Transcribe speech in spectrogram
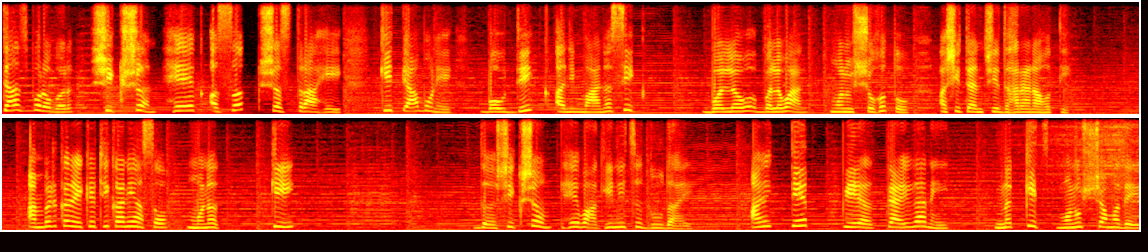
त्याचबरोबर शिक्षण हे एक असं शस्त्र आहे की त्यामुळे बौद्धिक आणि मानसिक बलव बलवान मनुष्य होतो अशी त्यांची धारणा होती. आंबेडकर एके ठिकाणी असं म्हणत की द शिक्षण हे वाघिणीचं दूध आहे आणि ते पिय प्यायल्याने नक्कीच मनुष्यामध्ये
